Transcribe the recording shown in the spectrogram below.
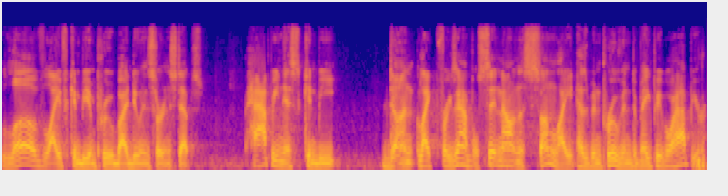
Love life can be improved by doing certain steps. Happiness can be done. Like, for example, sitting out in the sunlight has been proven to make people happier.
